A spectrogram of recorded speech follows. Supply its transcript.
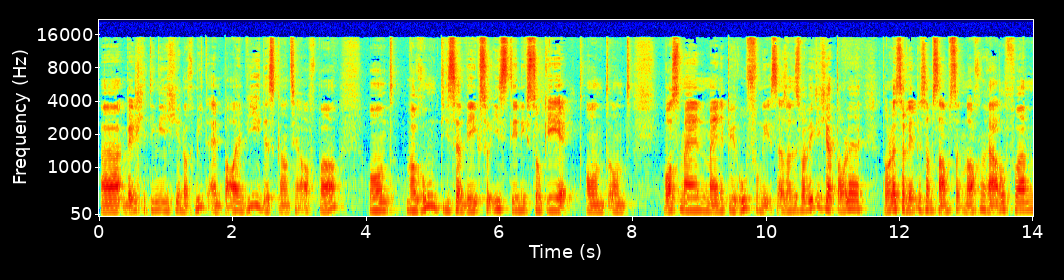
äh, welche Dinge ich hier noch mit einbaue, wie ich das Ganze aufbaue und warum dieser Weg so ist, den ich so gehe. Und, und was mein, meine Berufung ist. Also das war wirklich ein tolle, tolles Erlebnis am Samstag nach dem Radlfahren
